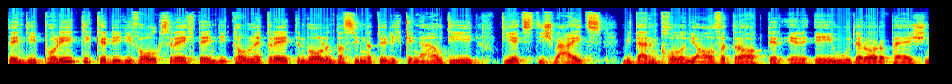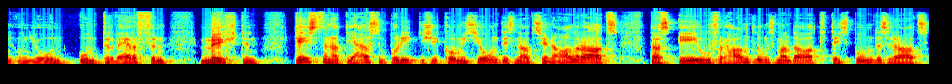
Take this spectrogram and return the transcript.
denn die Politiker, die die Volksrechte in die Tonne treten wollen, das sind natürlich genau die, die jetzt die Schweiz mit einem Kolonialvertrag der EU, der Europäischen Union, unterwerfen möchten. Gestern hat die Außenpolitische Kommission des Nationalrats das EU-Verhandlungsmandat des Bundesrats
